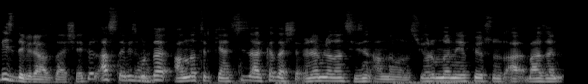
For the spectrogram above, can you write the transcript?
biz de biraz daha şey yapıyoruz. Aslında biz Evet. burada anlatırken siz arkadaşlar önemli olan sizin anlamanız. Yorumlarını yapıyorsunuz. Bazen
